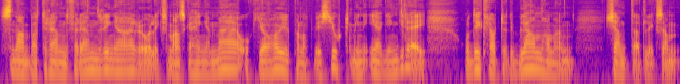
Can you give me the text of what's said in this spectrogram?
snabba trendförändringar och liksom man ska hänga med och jag har ju på något vis gjort min egen grej. Och det är klart att ibland har man känt att liksom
